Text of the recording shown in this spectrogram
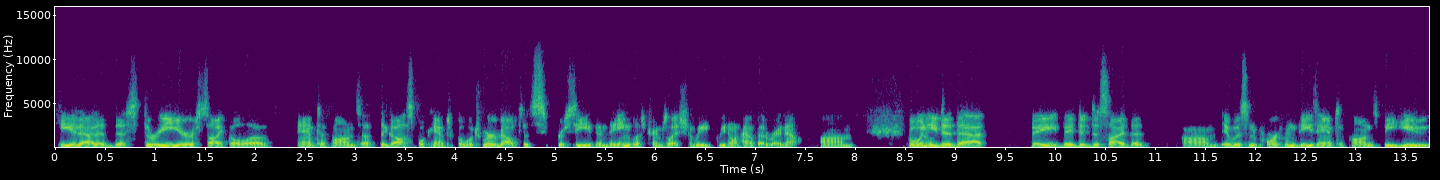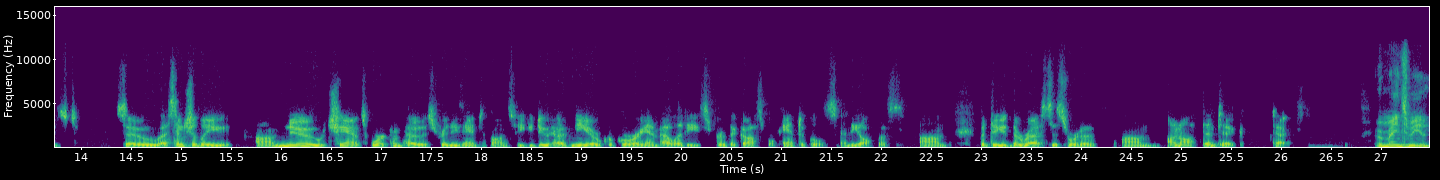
he had added this three year cycle of antiphons of the gospel canticle, which we're about to receive in the English translation. We, we don't have that right now. Um, but when he did that, they, they did decide that um, it was important these antiphons be used. So essentially, um, new chants were composed for these antiphons. So you do have neo Gregorian melodies for the gospel canticles in the office, um, but the, the rest is sort of um, unauthentic text. It reminds me of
